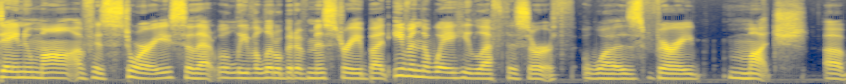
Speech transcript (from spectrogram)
denouement of his story, so that will leave a little bit of mystery. But even the way he left this earth was very much a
